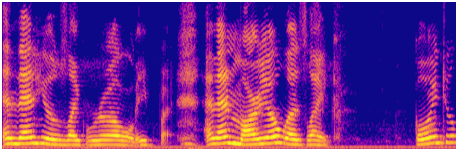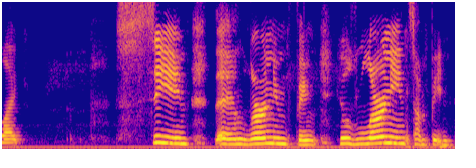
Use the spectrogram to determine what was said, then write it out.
and then he was like really fun. And then mario was like going to like and learning thing. He was learning something.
